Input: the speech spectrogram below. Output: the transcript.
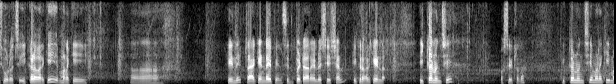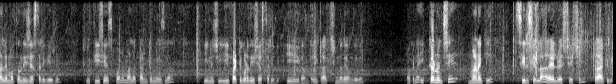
చూడొచ్చు. ఇక్కడ వరకు మనకి ఏంది? ట్రాక్ ఎండ్ అయిపోయింది. సిద్దిపేట రైల్వే స్టేషన్ ఇక్కడ వరకు ఎండ. ఇక్కడ నుంచి వస్తే ఇట్లా ఇక్కడ నుంచి మనకి మళ్ళీ మొత్తం తీసేస్తారు ఇక ఇవి. ఇవి తీసేసుకొని మళ్ళీ కంటిన్యూస్గా ఈ నుంచి ఈ పట్టి కూడా తీసేస్తారు ఇది ఇదంతా ఈ ట్రాక్ చిన్నదే ఉంది ఇది. ఓకేనా? ఇక్కడ నుంచి మనకి సిరిసిల్ల రైల్వే స్టేషన్ ట్రాక్ ఇది.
